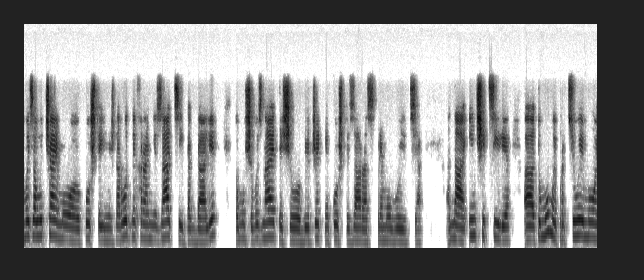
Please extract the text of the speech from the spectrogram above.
Ми залучаємо кошти і міжнародних організацій і так далі, тому що ви знаєте, що бюджетні кошти зараз спрямовуються на інші цілі. Тому ми працюємо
